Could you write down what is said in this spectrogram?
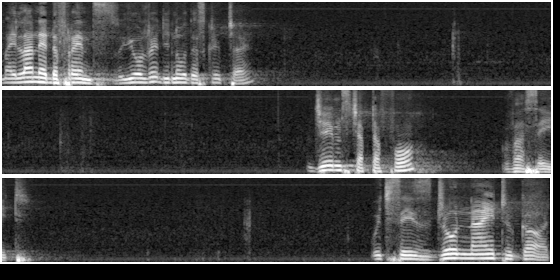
My learned friends, you already know the scripture. Eh? James chapter 4, verse 8. Which says, Draw nigh to God,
